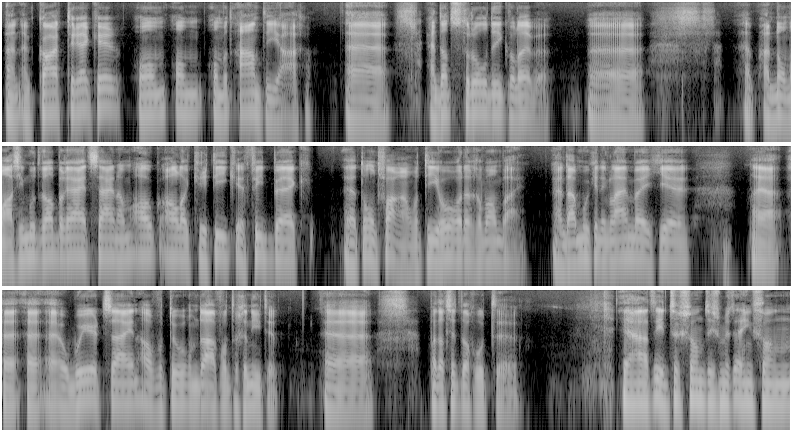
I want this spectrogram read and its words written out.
een, een karttrekker om, om, om het aan te jagen. Uh, en dat is de rol die ik wil hebben. Uh, nogmaals, je moet wel bereid zijn om ook alle kritiek en feedback uh, te ontvangen, want die horen er gewoon bij. En daar moet je een klein beetje nou ja, uh, weird zijn af en toe om daarvan te genieten. maar dat zit wel goed. Ja, het interessant is met een van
